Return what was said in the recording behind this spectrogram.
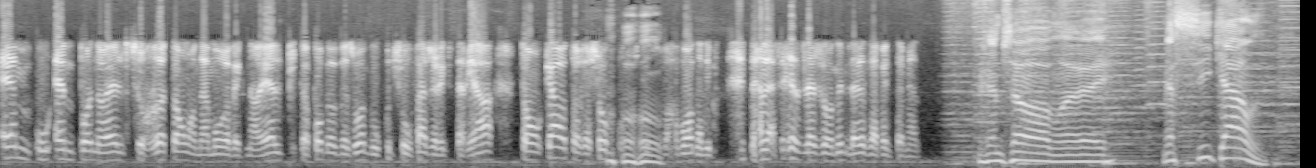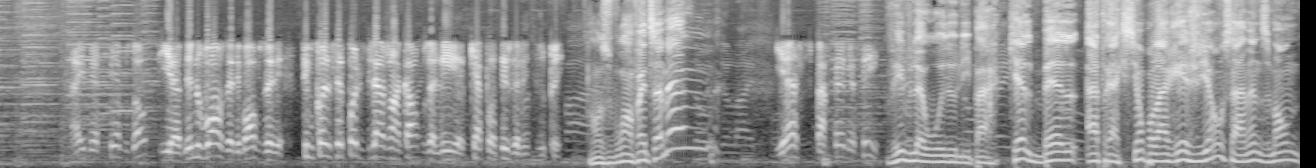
aime ou aime pas Noël, tu retombes en amour avec Noël, puis t'as pas besoin de beaucoup de chauffage à l'extérieur. Ton cœur te réchauffe pour ce que tu vas avoir dans, les, dans la reste de la journée, de la reste de la fin de semaine. J'aime ça, moi. Merci, Carl. Hey, merci à vous autres. Puis, euh, venez nous voir, vous allez voir, vous allez. Si vous connaissez pas le village encore, vous allez capoter, vous allez triper. On se voit en fin de semaine. Yes, parfait, merci. Vive le Woodley Park. Quelle belle attraction pour la région. Ça amène du monde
